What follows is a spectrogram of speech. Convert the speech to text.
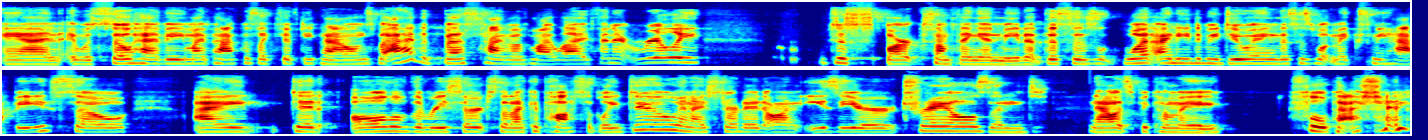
and it was so heavy. My pack was like 50 pounds, but I had the best time of my life. And it really, just sparked something in me that this is what I need to be doing. This is what makes me happy. So I did all of the research that I could possibly do, and I started on easier trails, and now it's become a full passion.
